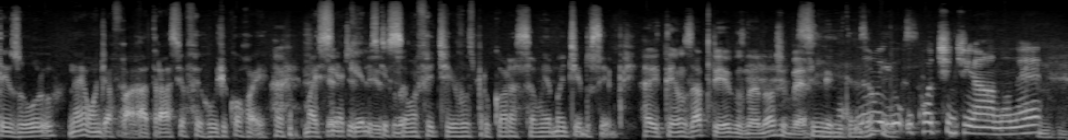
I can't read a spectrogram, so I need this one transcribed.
tesouro, né, onde a, a traça e a ferrugem corrói, mas sim é aqueles difícil, que né? são afetivos para o coração e é mantido sempre. Aí tem os apegos, né, não, Gilberto? Sim, tem os não, apegos. e o, o cotidiano, né, uhum.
